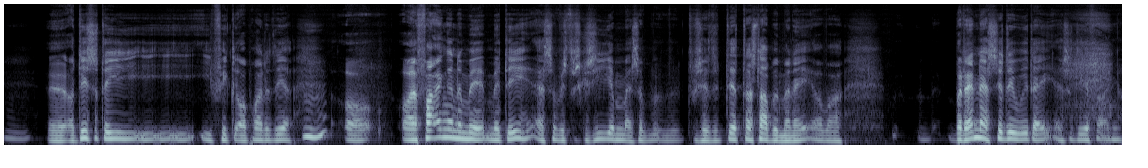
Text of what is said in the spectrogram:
Mm. Øh, og det er så det, I, I, I fik oprettet der. Mm. Og, og erfaringerne med, med det, altså hvis du skal sige, jamen altså, du siger, der, der slappede man af og var Hvordan ser det ud i dag, altså de erfaringer?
